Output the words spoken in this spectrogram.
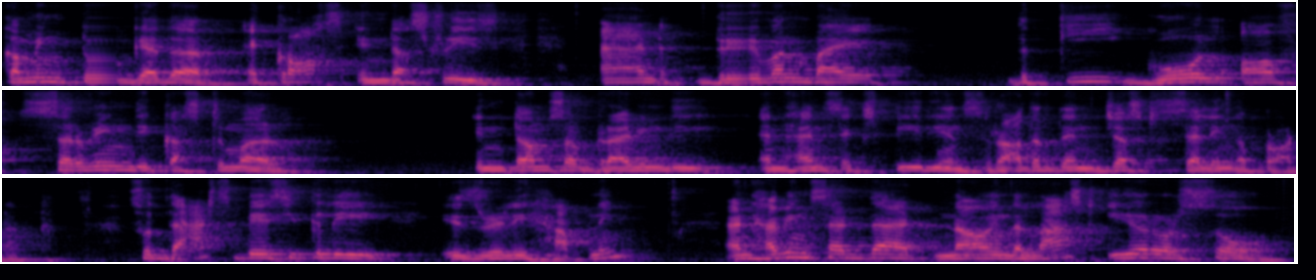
coming together across industries and driven by the key goal of serving the customer in terms of driving the enhanced experience rather than just selling a product. So that's basically is really happening. And having said that, now in the last year or so,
